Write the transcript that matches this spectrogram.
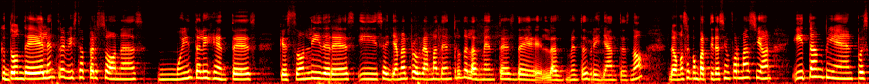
donde él entrevista personas muy inteligentes que son líderes y se llama el programa dentro de las mentes de las mentes brillantes, ¿no? Le vamos a compartir esa información y también, pues,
